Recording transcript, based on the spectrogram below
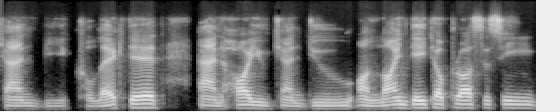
can be collected and how you can do online data processing,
